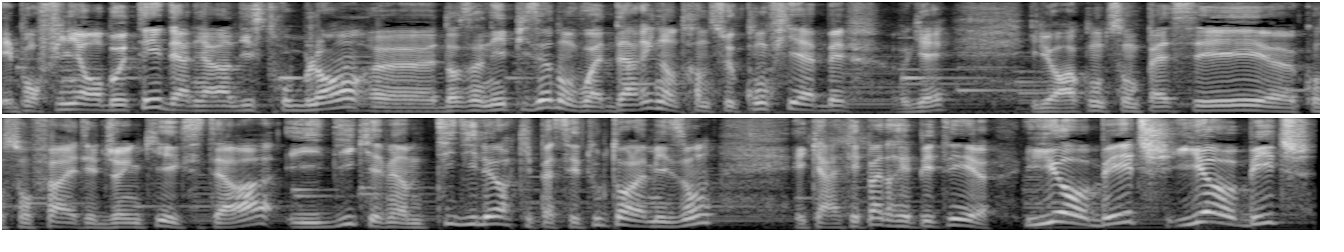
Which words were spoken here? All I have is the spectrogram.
Et pour finir en beauté, dernier indice troublant, euh, dans un épisode, on voit Daryl en train de se confier à Beth, ok Il lui raconte son passé, euh, quand son frère était junkie, etc. Et il dit qu'il y avait un petit dealer qui passait tout le temps à la maison et qui arrêtait pas de répéter euh, Yo bitch, yo bitch,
